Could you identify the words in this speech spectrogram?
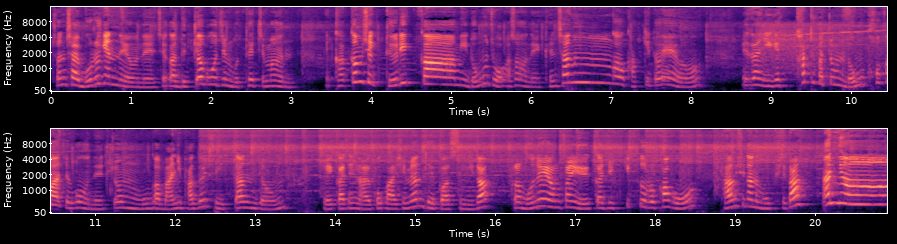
전 잘 모르겠네요. 네. 제가 느껴보진 못했지만 가끔씩 드립감이 너무 좋아서 네. 괜찮은 것 같기도 해요. 일단 이게 카트가 좀 너무 커가지고 네. 좀 뭔가 많이 박을 수 있다는 점 여기까지는 알고 가시면 될 것 같습니다. 그럼 오늘 영상 여기까지 찍도록 하고 다음 시간에 봅시다. 안녕!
